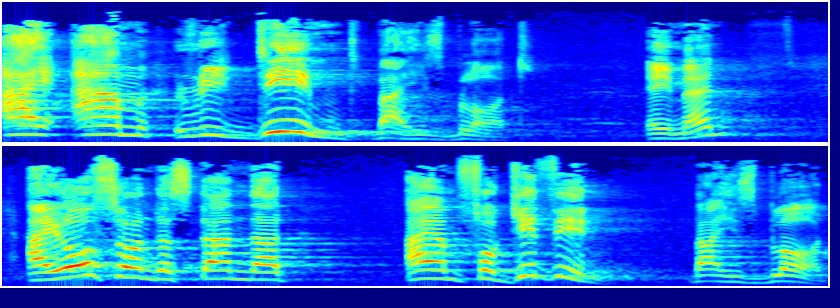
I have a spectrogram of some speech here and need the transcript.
I am redeemed by his blood. Amen. I also understand that I am forgiven by his blood.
